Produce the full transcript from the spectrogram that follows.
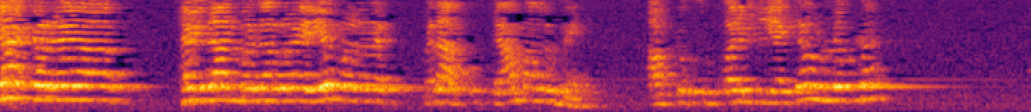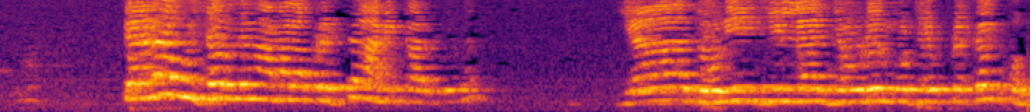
क्या कर रहे हैं आप? संविधान बदल रहे हैं ये बदल रहे मैंने आपको क्या मालूम है? आपको सुपारी लिया क्या उन लोग का? त्यांना विचारू देणं आम्हाला प्रश्न आम्ही काढतो हो ना? या दोन्ही जिल्ह्यात जेवढे मोठे प्रकल्प हो,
